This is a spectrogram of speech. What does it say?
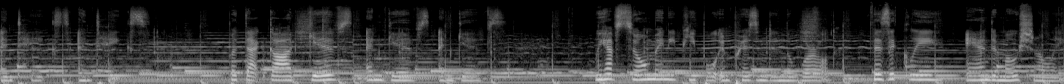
and takes and takes, but that God gives and gives and gives. We have so many people imprisoned in the world, physically and emotionally.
